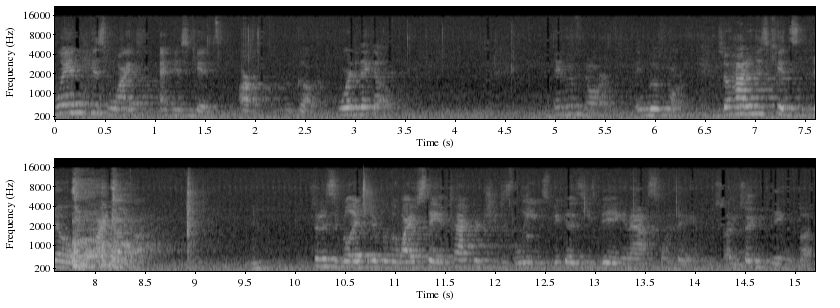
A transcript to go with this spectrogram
when his wife and his kids are gone, where do they go? They moved north. They move north. So how do his kids know and find out about him? So does the relationship with the wife stay intact, or she just leaves because he's being an ass one day I think- being a butt?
